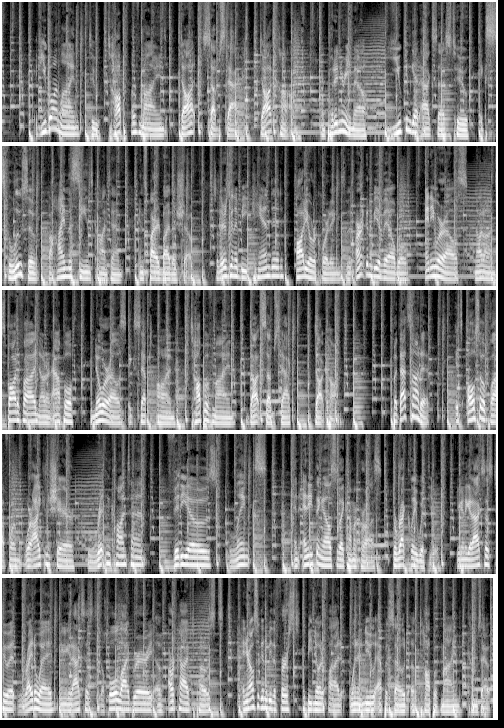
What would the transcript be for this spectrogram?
If you go online to topofmind.substack.com and put in your email, you can get access to exclusive behind the scenes content inspired by this show. So there's going to be candid audio recordings that aren't going to be available anywhere else, not on Spotify, not on Apple, nowhere else except on topofmind.substack.com. But that's not it. It's also a platform where I can share written content, videos, links, and anything else that I come across directly with you. You're going to get access to it right away. You're going to get access to the whole library of archived posts. And you're also going to be the first to be notified when a new episode of Top of Mind comes out.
